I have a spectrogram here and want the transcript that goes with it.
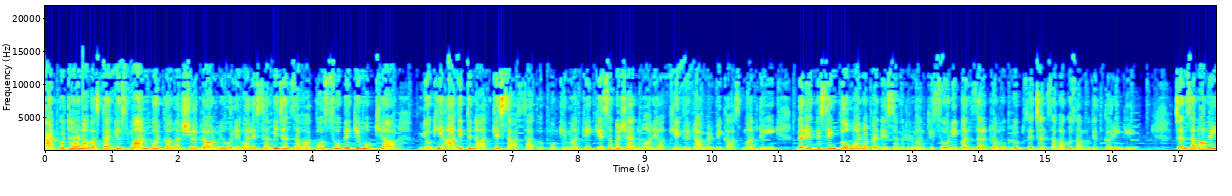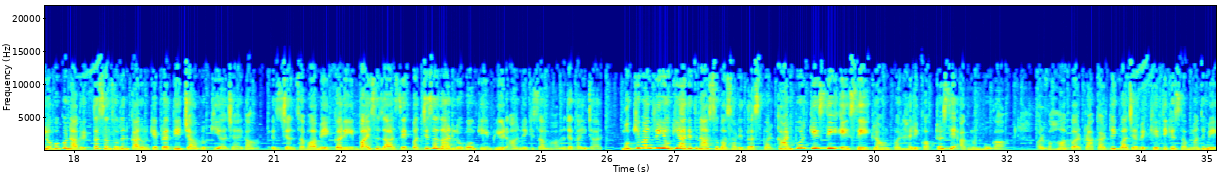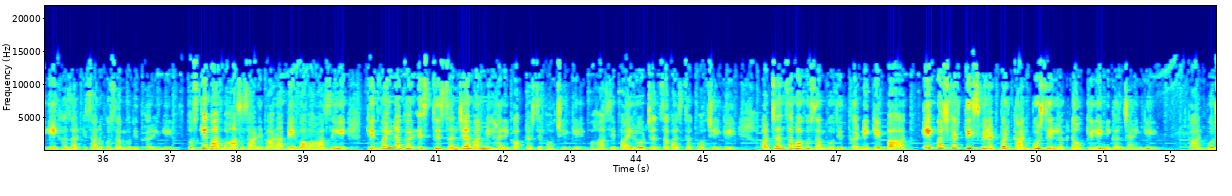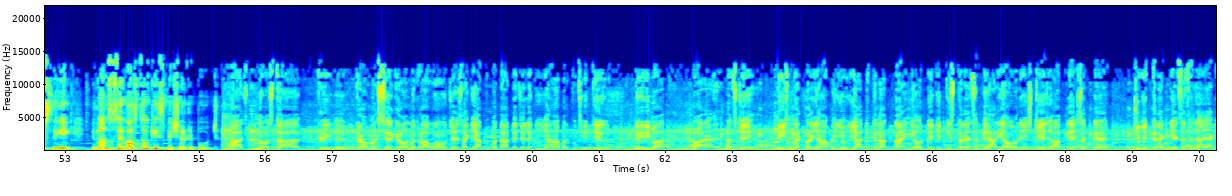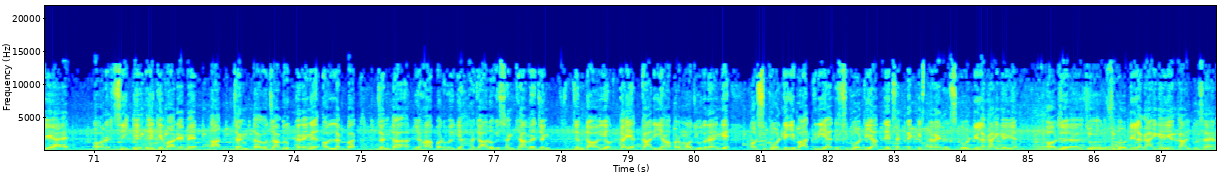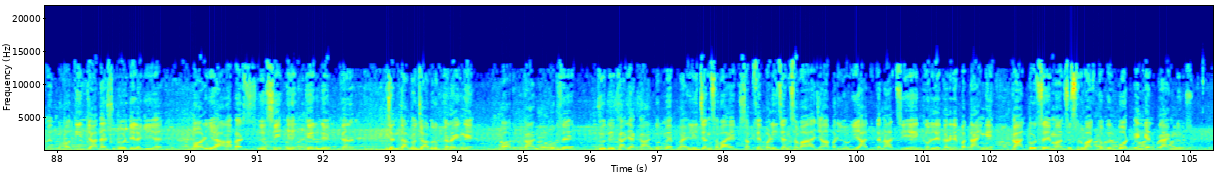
कानपुर थाना अवस्था के उस्मानपुर कमर्शियल ग्राउंड में होने वाले सभी जनसभा को सूबे के मुखिया योगी आदित्यनाथ के साथ साथ उप मुख्यमंत्री केशव प्रसाद मौर्य, केंद्रीय ग्रामीण विकास मंत्री नरेंद्र सिंह तोमर व प्रदेश संगठन मंत्री सोनी बंसल प्रमुख रूप से जनसभा को संबोधित करेंगे। जनसभा में लोगों को नागरिकता संशोधन कानून के प्रति जागरूक किया जाएगा। इस जनसभा में करीब 22,000 से 25,000 लोगों की भीड़ आने की संभावना जताई जा रही है। मुख्यमंत्री योगी आदित्यनाथ सुबह साढ़े दस आरोप कानपुर के सीएसी ग्राउंड पर हेलीकॉप्टर से आगमन होगा। और वहाँ पर प्राकृतिक व जैविक खेती के संबंध में 1000 किसानों को संबोधित करेंगे। उसके बाद वहाँ से साढ़े बारह पे व वहाँ से किदवई नगर स्थित संजय वन में हेलीकॉप्टर से पहुँचेंगे। वहाँ से बाई रोड जनसभा स्थल पहुँचेंगे और जनसभा को संबोधित करने के बाद एक बजकर तीस मिनट पर कानपुर से लखनऊ के लिए निकल जाएँगे। कानपुर से। हिमांशु श्रीवास्तव की स्पेशल रिपोर्ट आज नवस्था कमर्शियल ग्राउंड में खड़ा हुआ हूँ। जैसा कि आपको बताते चले कि यहाँ पर कुछ ही देर देरी बाद बारह बज के तीस मिनट पर यहाँ पर योगी आदित्यनाथ आएँगे और देखिए किस तरह से तैयारियाँ हो रही हैं। स्टेज आप देख सकते हैं, जो कि तिरंगे से सजाया गया है। और सी के बारे में आज जनता को जागरूक करेंगे और लगभग जनता यहाँ पर होगी हज़ारों की संख्या में जन, जनता होगी और कई अधिकारी यहाँ पर मौजूद रहेंगे। और सिक्योरिटी की बात करी है तो सिक्योरिटी आप देख सकते हैं किस तरह की सिक्योरिटी लगाई गई है। और जो, जो सिक्योरिटी लगाई गई है कानपुर शहर में बहुत ही ज़्यादा सिक्योरिटी लगी है। और यहाँ पर सी के लेकर जनता को जागरूक करेंगे। और कानपुर से जो देखा जाए, कानपुर में पहली जनसभा, एक सबसे बड़ी जनसभा है, जहाँ पर योगी आदित्यनाथ सीए को लेकर के बताएँगे। कानपुर से हिमांशु श्रीवास्तव की रिपोर्ट, इंडियन प्राइम न्यूज़।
